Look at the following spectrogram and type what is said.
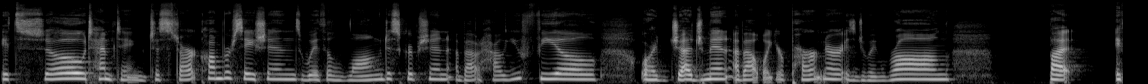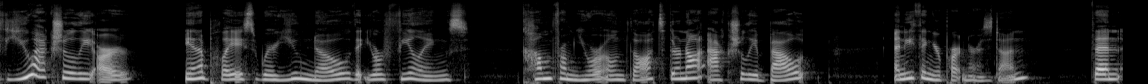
It's so tempting to start conversations with a long description about how you feel or a judgment about what your partner is doing wrong. But if you actually are in a place where you know that your feelings come from your own thoughts, they're not actually about anything your partner has done, then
